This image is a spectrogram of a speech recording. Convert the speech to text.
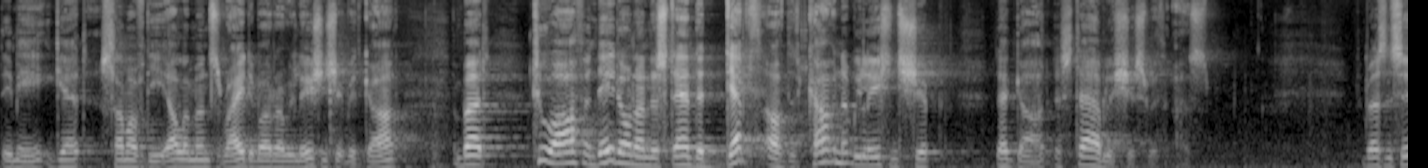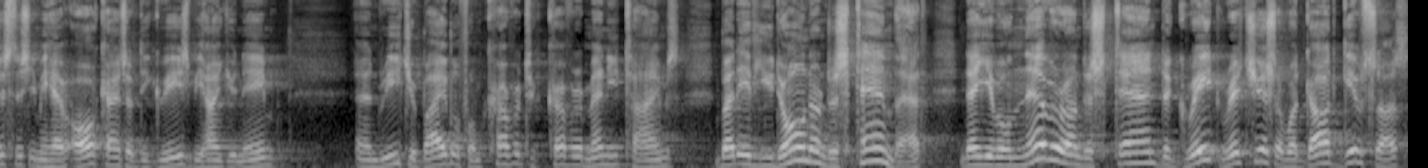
they may get some of the elements right about our relationship with God, but too often they don't understand the depth of the covenant relationship that God establishes with us. Brothers and sisters, you may have all kinds of degrees behind your name and read your Bible from cover to cover many times, but if you don't understand that, then you will never understand the great riches of what God gives us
